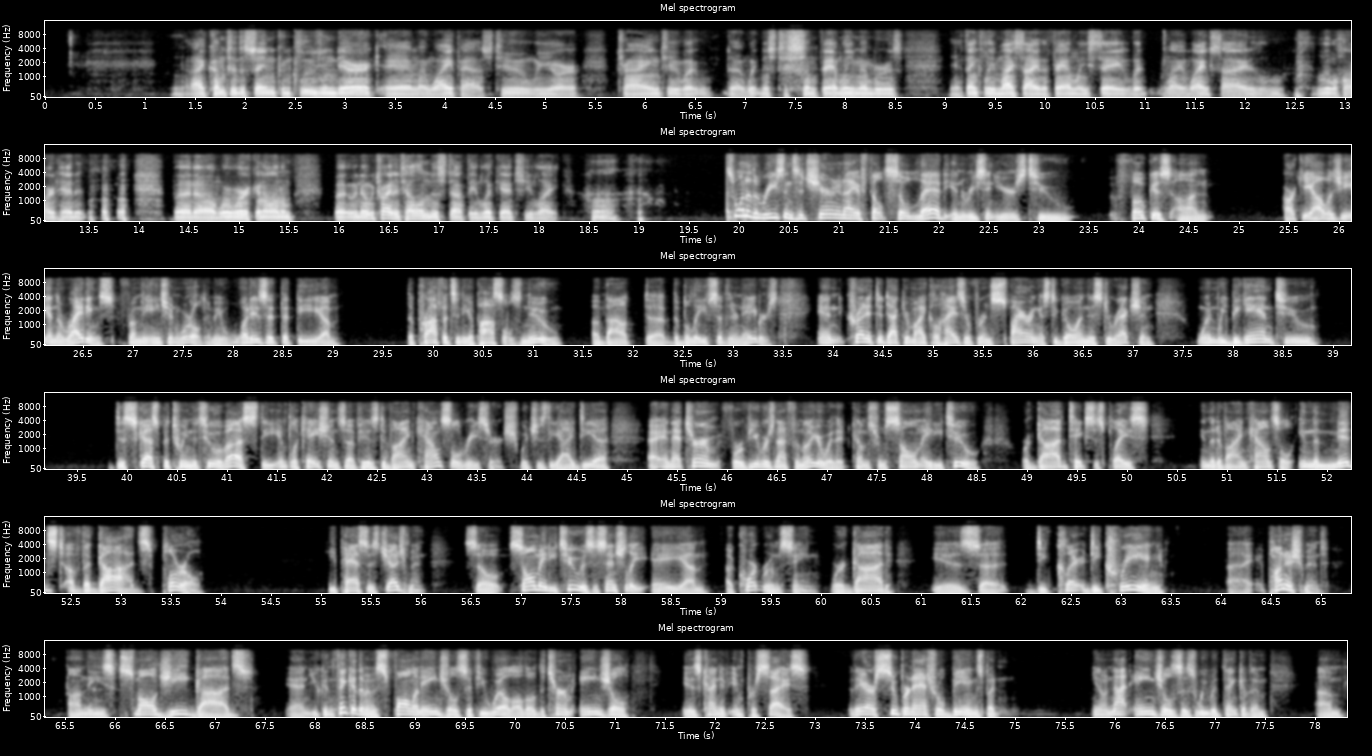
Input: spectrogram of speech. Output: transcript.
I come to the same conclusion, Derek, and my wife has too. We are trying to uh, witness to some family members. Yeah, thankfully, my side of the family saved, but my wife's side is a little hard headed. but uh, we're working on them. But you know, we try to tell them this stuff. They look at you like, huh? That's one of the reasons that Sharon and I have felt so led in recent years to focus on archaeology and the writings from the ancient world. I mean, what is it that the um, the prophets and the apostles knew about uh, the beliefs of their neighbors. And credit to Dr. Michael Heiser for inspiring us to go in this direction. When we began to discuss between the two of us the implications of his divine council research, which is the idea, and that term for viewers not familiar with it comes from Psalm 82, where God takes his place in the divine council in the midst of the gods, plural. He passes judgment. So Psalm 82 is essentially a um, a courtroom scene where God is uh, declare, decreeing uh, punishment on these small g gods. And you can think of them as fallen angels, if you will, although the term angel is kind of imprecise. They are supernatural beings, but you know, not angels as we would think of them. Um,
